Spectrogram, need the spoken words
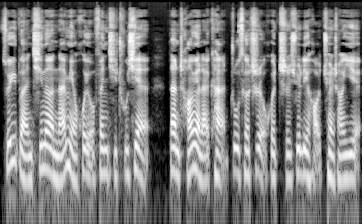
所以短期呢难免会有分歧出现，但长远来看，注册制会持续利好券商业。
